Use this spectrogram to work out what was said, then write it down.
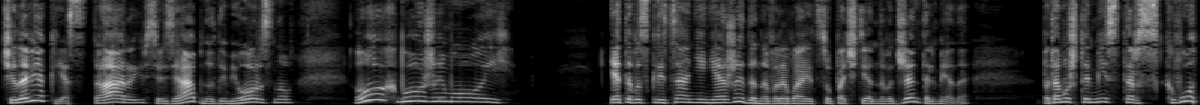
Человек я старый, все зябну да мерзну. Ох, боже мой!» Это восклицание неожиданно вырывается у почтенного джентльмена, потому что мистер Сквот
